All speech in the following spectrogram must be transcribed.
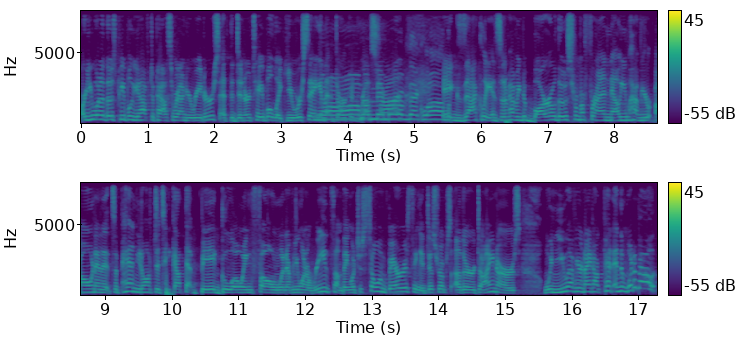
Are you one of those people you have to pass around your readers at the dinner table, like you were saying no, in that darkened I'm restaurant? a member of that club. Exactly. Instead of having to borrow those from a friend, now you have your own and it's a pen. You don't have to take out that big glowing phone whenever you want to read something, which is so embarrassing. It disrupts other diners when you have your KnightHawk pen. And then what about,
